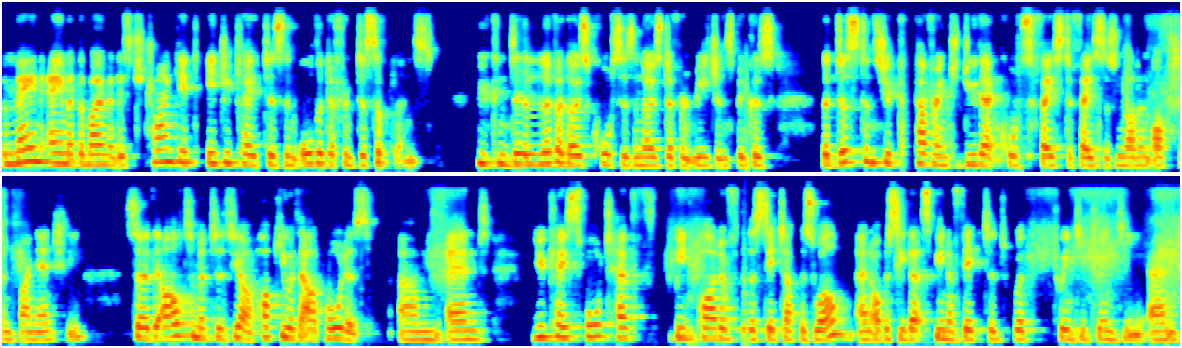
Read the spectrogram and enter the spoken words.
the main aim at the moment is to try and get educators in all the different disciplines who can deliver those courses in those different regions because the distance you're covering to do that course face to face is not an option financially. So the ultimate is, yeah, hockey without borders. Um, and UK sport have been part of the setup as well. And obviously, that's been affected with 2020 and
